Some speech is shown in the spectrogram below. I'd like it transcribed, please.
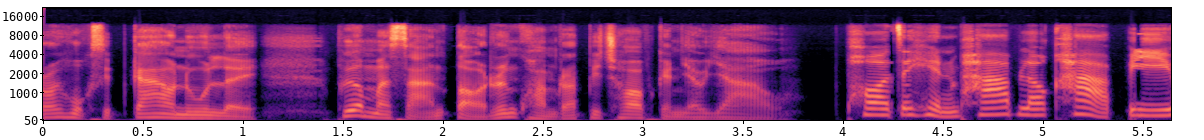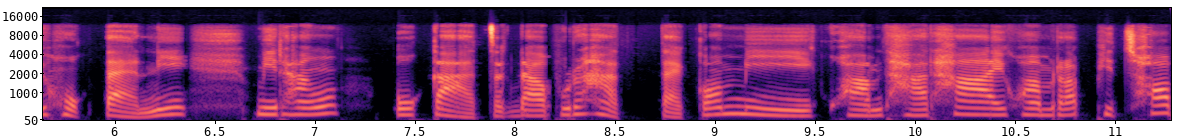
2569 นู่นเลย เพื่อมาสารต่อเรื่องความรับผิดชอบกันยาวๆ พอจะเห็นภาพแล้วค่ะ ปี6แต่นี่มีทั้งโอกาสจากดาวพฤหัส แต่ก็มีความท้าทายความรับผิดชอบ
